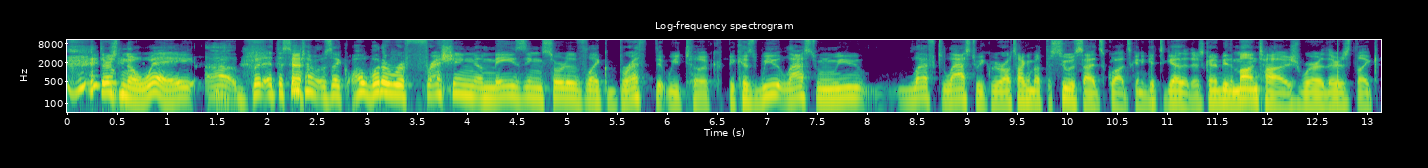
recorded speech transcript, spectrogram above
I was gonna say- there's no way uh, but at the same time it was like oh what a refreshing amazing sort of like breath that we took because we last when we left last week we were all talking about the suicide squad's going to get together there's going to be the montage where there's like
